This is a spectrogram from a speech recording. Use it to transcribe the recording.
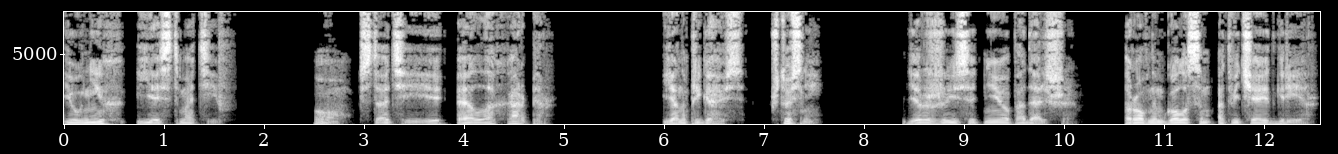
И у них есть мотив. О, кстати, и Элла Харпер. Я напрягаюсь. Что с ней? Держись от нее подальше. Ровным голосом отвечает Гриер.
